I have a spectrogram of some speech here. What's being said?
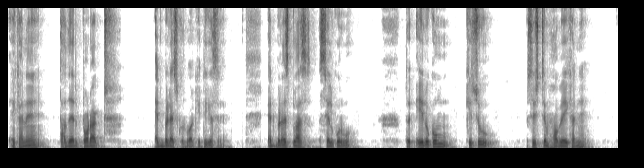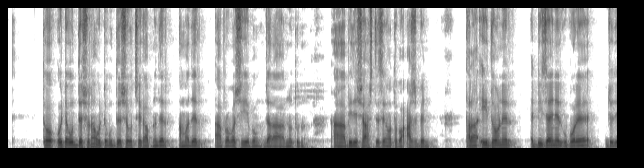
এখানে তাদের প্রোডাক্ট অ্যাডভার্টাইজ করব আর কি, ঠিক আছে? অ্যাডভার্টাইজ প্লাস সেল করব। তো এরকম কিছু সিস্টেম হবে এখানে। তো ওইটা উদ্দেশ্য না, ওইটা উদ্দেশ্য হচ্ছে আপনাদের, আমাদের প্রবাসী এবং যারা নতুন বিদেশে আসতেছেন অথবা আসবেন, তারা এই ধরনের ডিজাইনের উপরে যদি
